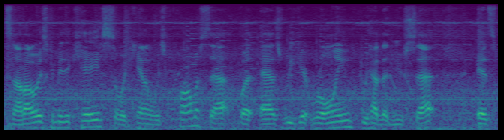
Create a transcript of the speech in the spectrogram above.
It's not always going to be the case, so we can't always promise that, but as we get rolling, we have that new set. It's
